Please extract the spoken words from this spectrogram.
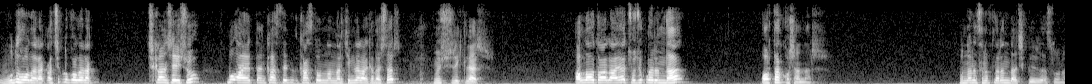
vuduh olarak, açıklık olarak çıkan şey şu. Bu ayetten kast olunanlar kimler arkadaşlar? Müşrikler. Allahu Teala'ya çocuklarında ortak koşanlar. Bunların sınıflarını da açıklayacağız sonra.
